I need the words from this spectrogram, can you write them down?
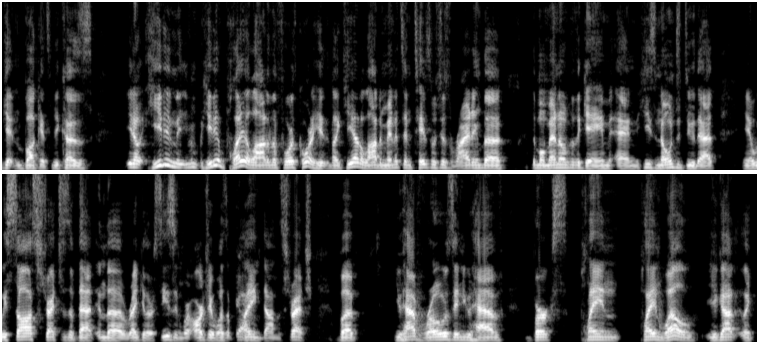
getting buckets because you know he didn't even he didn't play a lot of the fourth quarter. He like he had a lot of minutes, and Thibs was just riding the the momentum of the game, and he's known to do that. You know, we saw stretches of that in the regular season where RJ wasn't yeah. playing down the stretch, but you have Rose and you have Burks playing playing well. You got like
